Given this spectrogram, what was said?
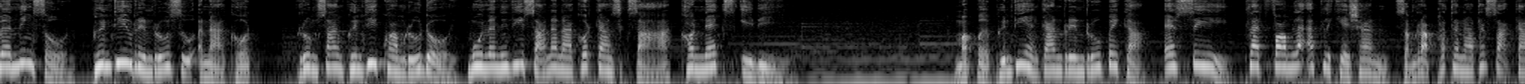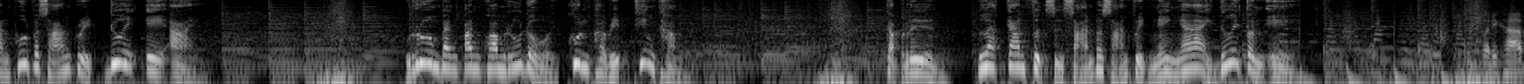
Learning Zone พื้นที่เรียนรู้สู่อนาคต ร่วมสร้างพื้นที่ความรู้โดย มูลนิธิสารอนาคตการศึกษา Connex ED มาเปิดพื้นที่แห่งการเรียนรู้ไปกับ SC แพลตฟอร์มและแอปพลิเคชันสำหรับพัฒนาทักษะการพูดภาษาอังกฤษด้วย AI ร่วมแบ่งปันความรู้โดย คุณภริษเที่ยงธรรม กับเรื่อง หลักการฝึกสื่อสารภาษาอังกฤษง่ายๆ ด้วยตนเอง สวัสดีครับ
